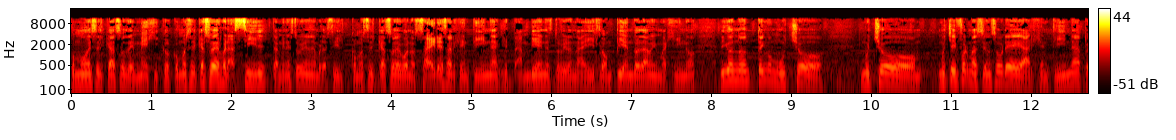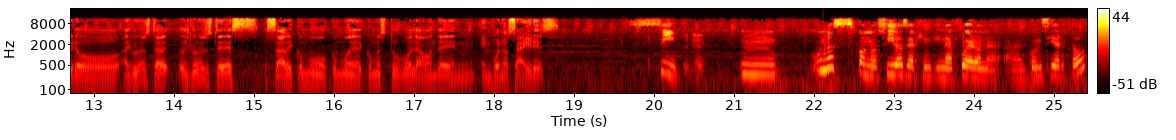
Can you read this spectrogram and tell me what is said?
Como es el caso de México, como es el caso de Brasil, también estuvieron en Brasil, como es el caso de Buenos Aires, Argentina, que también estuvieron ahí rompiéndola, me imagino. Digo, no tengo mucho, mucho, mucha información sobre Argentina, pero ¿algunos de, algunos de ustedes sabe cómo, cómo, cómo estuvo la onda en, en Buenos Aires? Sí. Mm, unos conocidos de Argentina fueron al concierto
